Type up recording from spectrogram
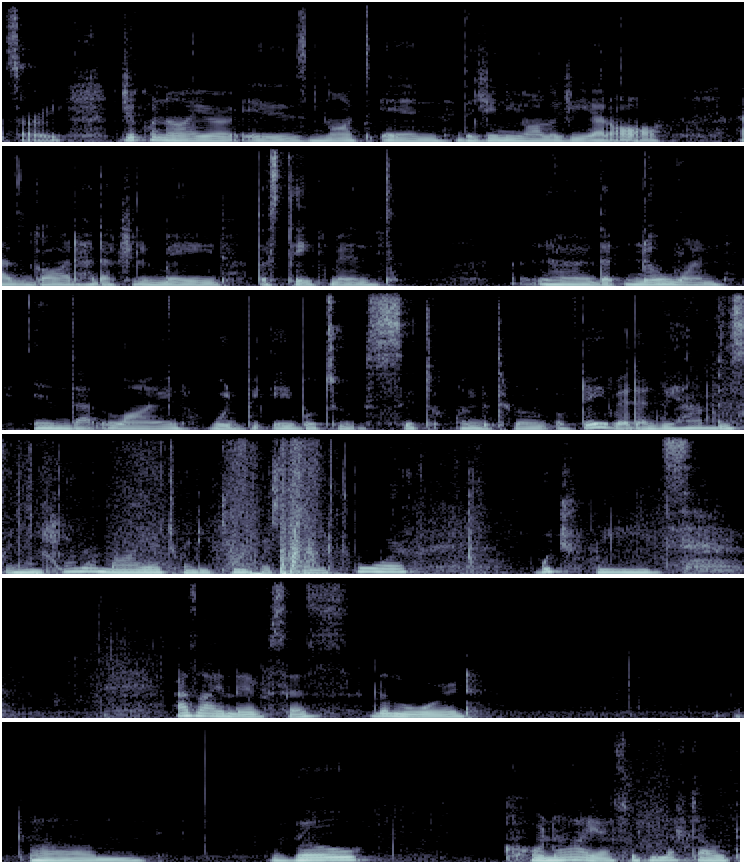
sorry. Jeconiah is not in the genealogy at all, as God had actually made the statement uh, that no one in that line would be able to sit on the throne of David. And we have this in Jeremiah 22, verse 24, which reads As I live, says the Lord, um, though Coniah, so he left out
